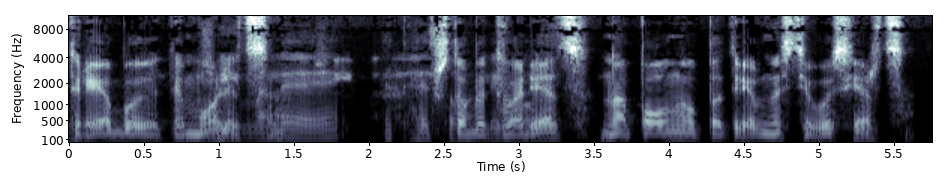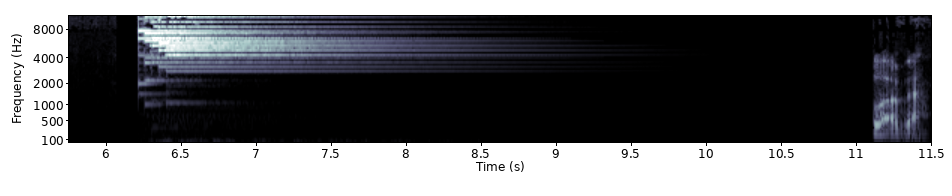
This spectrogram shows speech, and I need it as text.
требует и молится, чтобы Творец наполнил потребность его сердца. Благо.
